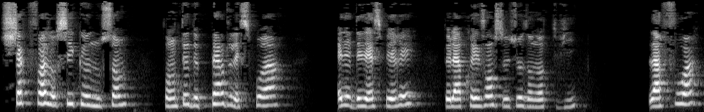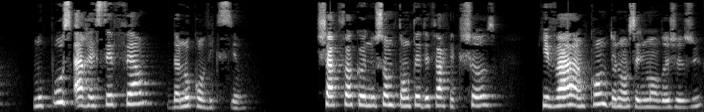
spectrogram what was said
chaque fois aussi que nous sommes tentés de perdre l'espoir et de désespérer de la présence de Dieu dans notre vie, la foi nous pousse à rester fermes dans nos convictions. Chaque fois que nous sommes tentés de faire quelque chose qui va en compte de l'enseignement de Jésus,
